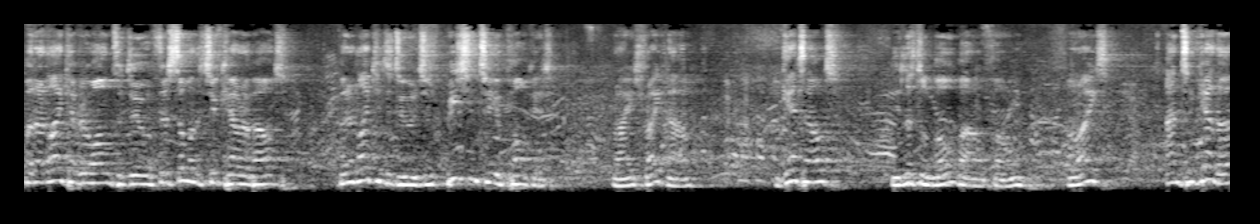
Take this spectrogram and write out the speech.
what I'd like everyone to do, if there's someone that you care about, what I'd like you to do is just reach into your pocket, right, right now, get out your little mobile phone, alright? And together,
